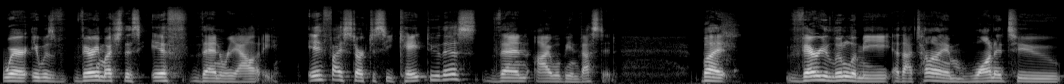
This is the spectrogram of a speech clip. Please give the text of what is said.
where it was very much this if then reality if I start to see Kate do this, then I will be invested. But very little of me at that time wanted to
